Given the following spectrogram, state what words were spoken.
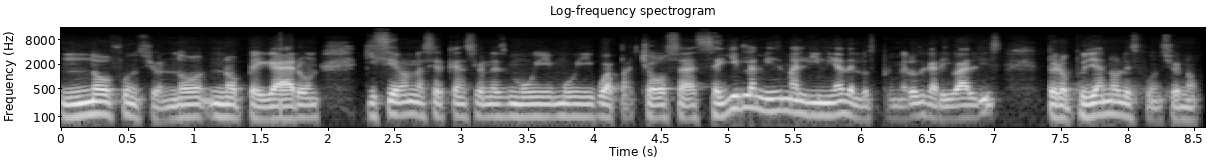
No funcionó, no pegaron, quisieron hacer canciones muy, muy guapachosas, seguir la misma línea de los primeros Garibaldis, pero pues ya no les funcionó.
